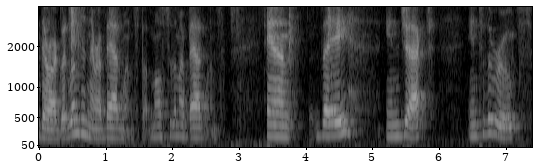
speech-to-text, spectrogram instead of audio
There are good ones and there are bad ones, but most of them are bad ones. And they inject into the roots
